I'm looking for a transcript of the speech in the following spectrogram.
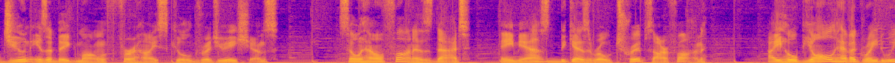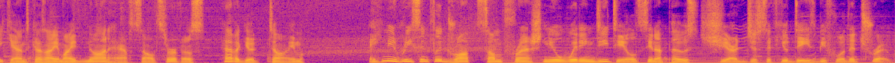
June is a big month for high school graduations. So how fun is that? Amy asked because road trips are fun. I hope y'all have a great weekend, cause I might not have cell service. Have a good time. Amy recently dropped some fresh new wedding details in a post shared just a few days before the trip.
